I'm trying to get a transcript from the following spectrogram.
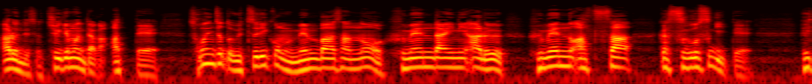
あるんですよ。中継モニターがあって、そこにちょっと映り込むメンバーさんの譜面台にある譜面の厚さがすごすぎて、え、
